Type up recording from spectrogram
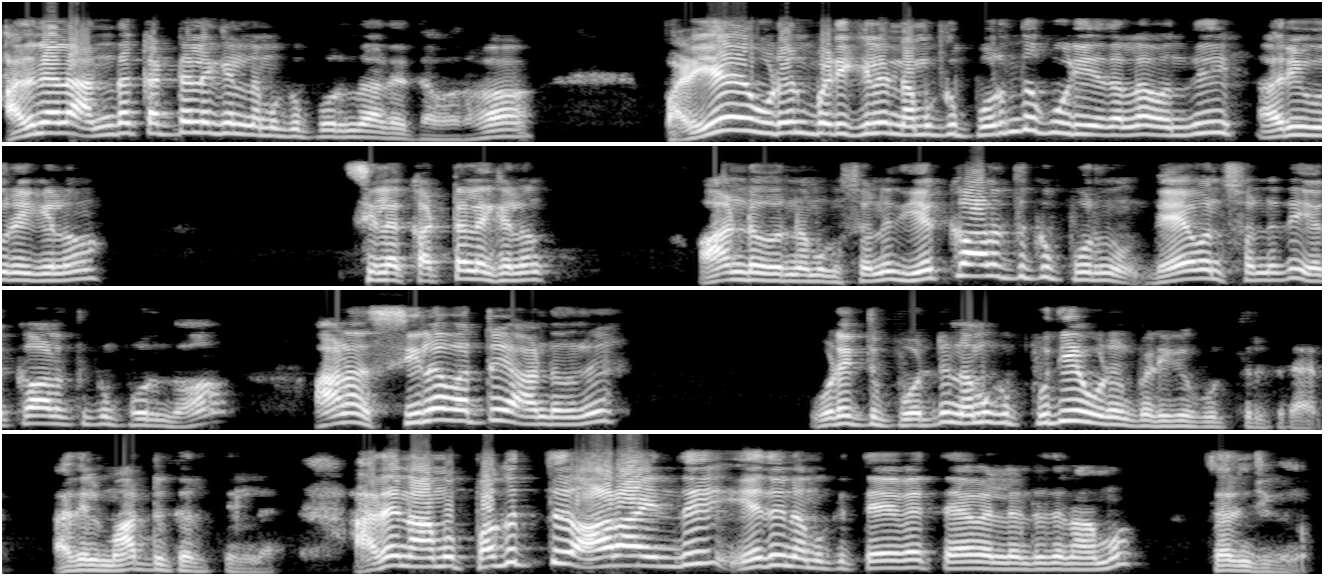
அதனால அந்த கட்டளைகள் நமக்கு பொருந்தாதே தவிர பழைய உடன்படிக்கையில் நமக்கு பொருந்தக்கூடியதெல்லாம் வந்து அறிவுரைகளும் சில கட்டளைகளும் ஆண்டவர் நமக்கு சொன்னது எக்காலத்துக்கு பொருந்தும். தேவன் சொன்னது எக்காலத்துக்கும் பொருந்தும். ஆனால் சிலவற்றை ஆண்டவர் உடைத்து போட்டு நமக்கு புதிய உடன்படிக்கை கொடுத்துருக்கிறார். அதில் மாற்று கருத்து இல்லை. அதை நாம் பகுத்து ஆராய்ந்து எது நமக்கு தேவை தேவையில்லைன்றதை நாம் தெரிஞ்சுக்கணும்.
